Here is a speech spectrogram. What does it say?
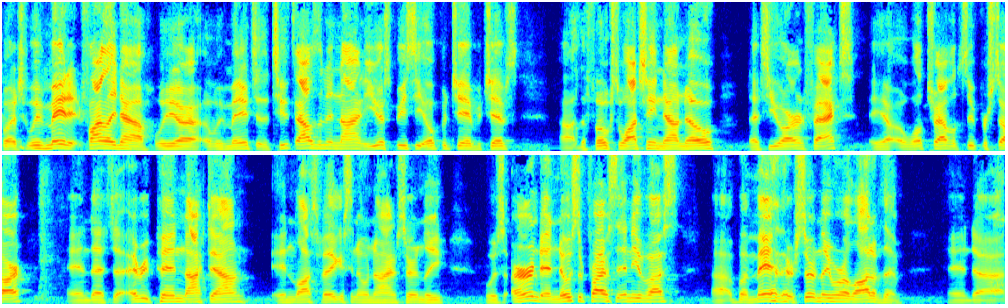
but we've made it finally. Now we uh, we've made it to the 2009 USBC Open Championships. Uh, the folks watching now know that you are in fact a, a well-traveled superstar, and that uh, every pin knocked down in Las Vegas in 09 certainly was earned, and no surprise to any of us. Uh, but man, there certainly were a lot of them, and uh,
